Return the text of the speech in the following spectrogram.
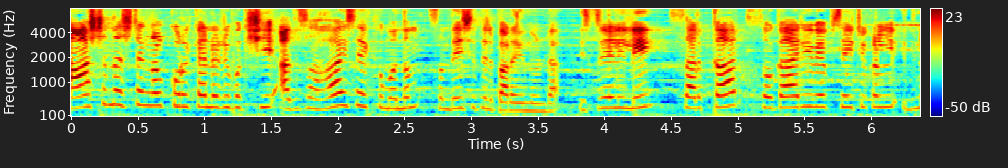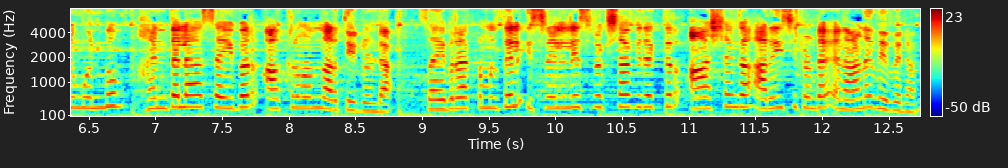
നാശനഷ്ടങ്ങൾ കുറയ്ക്കാൻ ഒരു പക്ഷി അത് സഹായിച്ചേക്കുമെന്നും സന്ദേശത്തിൽ പറയുന്നുണ്ട്. ഇസ്രയേലിലെ സർക്കാർ സ്വകാര്യ വെബ്സൈറ്റുകളിൽ ഇതിനു മുൻപും ഹൻതല സൈബർ ആക്രമണം നടത്തിയിട്ടുണ്ട്. സൈബർ ആക്രമണത്തിൽ ഇസ്രയേലിലെ സുരക്ഷാ വിദഗ്ധർ ആശങ്ക അറിയിച്ചിട്ടുണ്ട് എന്നാണ് വിവരം.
